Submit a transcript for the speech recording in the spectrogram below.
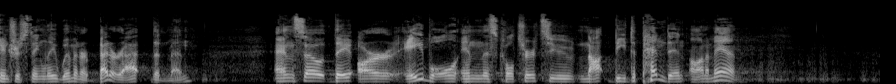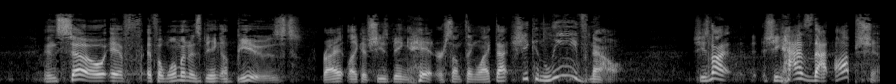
interestingly, women are better at than men. And so they are able in this culture to not be dependent on a man. And so if, if a woman is being abused, right, like if she's being hit or something like that, she can leave now. She's not, she has that option.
